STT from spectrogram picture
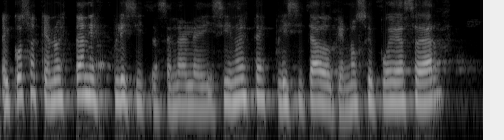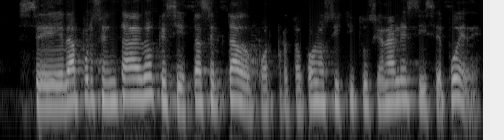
Hay cosas que no están explícitas en la ley. Si no está explicitado que no se puede hacer, se da por sentado que si está aceptado por protocolos institucionales, sí se puede.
